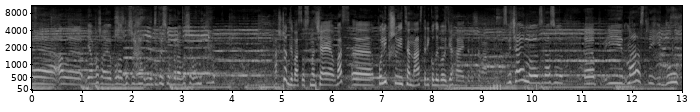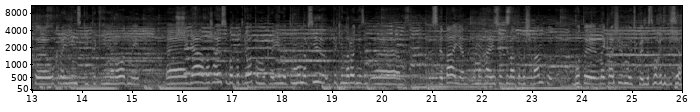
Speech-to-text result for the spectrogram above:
Е, але я вважаю, була дуже гарна. Дідусь вибирав вишиванку. А що для вас означає? У вас е, поліпшується настрій, коли ви одягаєте вишиванку? Звичайно, зразу і настрій, і дух е, український, такий народний. Е, я вважаю себе патріотом України, тому на всі такі народні е, свята я намагаюся вдівати вишиванку, бути найкращою внучкою для свого дідуся.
